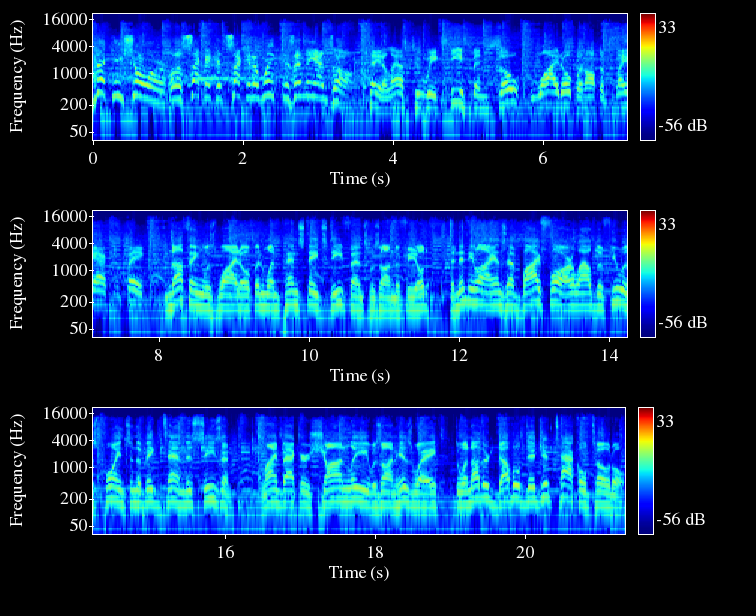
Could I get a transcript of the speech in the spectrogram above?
Mickey Shuler for the second consecutive week, is in the end zone. Tell you, the last two weeks, he's been so wide open off the play action fake. Nothing was wide open when Penn State's defense was on the field. The Nittany Lions have by far allowed the fewest points in the Big Ten this season. Linebacker Sean Lee was on his way to another double digit tackle total.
